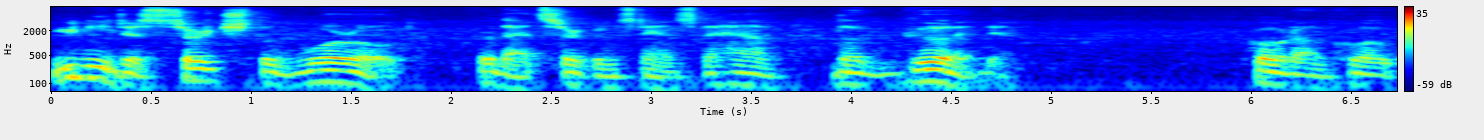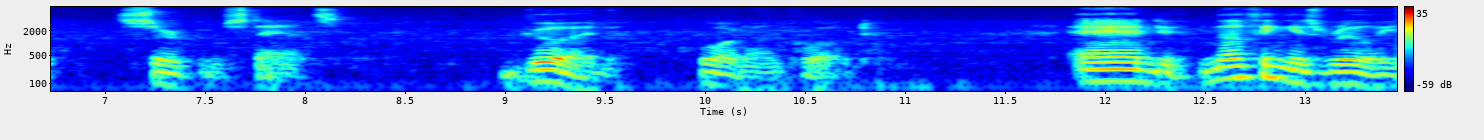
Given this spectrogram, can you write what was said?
You need to search the world for that circumstance to have the good, quote unquote, circumstance. Good, quote unquote. And nothing is really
